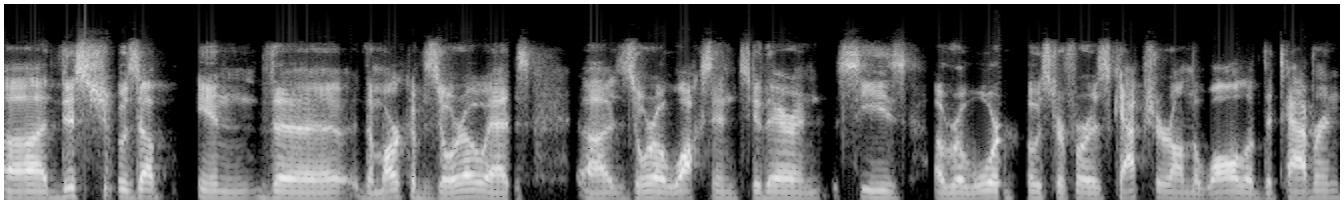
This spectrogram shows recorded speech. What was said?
uh, this shows up in the the mark of Zorro as uh, Zorro walks into there and sees a reward poster for his capture on the wall of the tavern,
